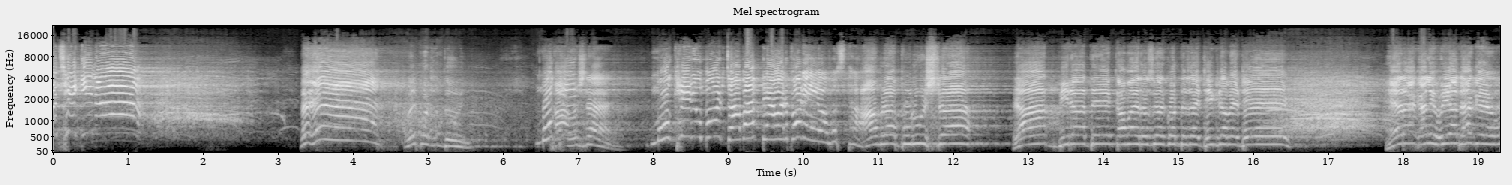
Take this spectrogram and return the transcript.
আছে কিনা এ, এ, ওই পর্যন্ত নাই মুখের উপর জবাব দেওয়ার পরে এই অবস্থা। আমরা পুরুষরা রাত বিরাতে কামাই রোজগার করতে যাই ঠিক না বেঠে? হেরা খালি হইয়া থাকে। ও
